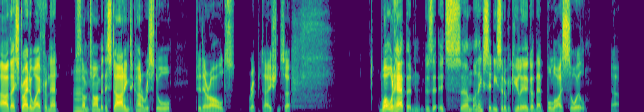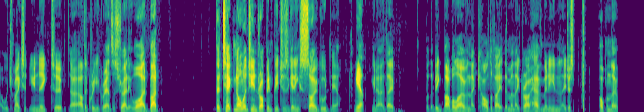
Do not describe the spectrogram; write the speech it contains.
Uh, they strayed away from that Mm. sometime, but they're starting to kind of restore to their old reputation. So, what would happen? Because it's, um, I think Sydney's sort of peculiar. They've got that Bulli soil, uh, which makes it unique to uh, other cricket grounds Australia wide. But the technology in drop in pitches is getting so good now. Yeah. You know, they put the big bubble over and they cultivate them and they grow, have them in, and they just pop on the,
